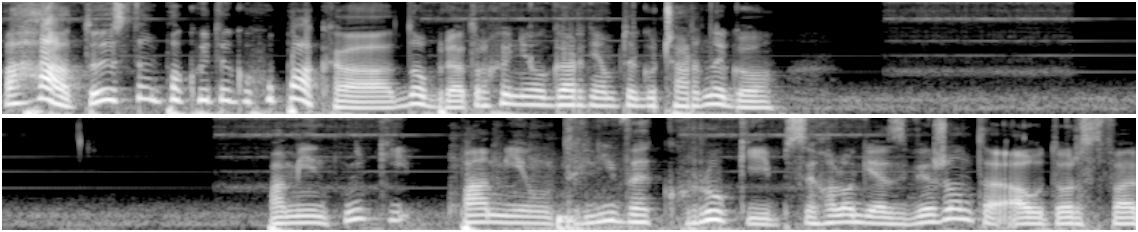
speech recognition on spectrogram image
Aha, to jest ten pokój tego chłopaka. Dobra, trochę nie ogarniam tego czarnego. Pamiętniki Pamiętliwe Kruki. Psychologia zwierząta autorstwa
